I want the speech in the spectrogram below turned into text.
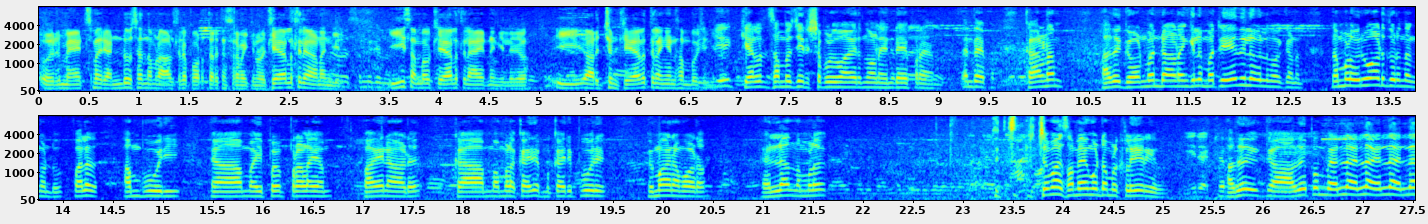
ഒരു മാക്സിമം രണ്ട് ദിവസം നമ്മൾ ആൾക്കാരെ പുറത്തിറക്കാൻ ശ്രമിക്കുന്നു കേരളത്തിലാണെങ്കിൽ ഈ സംഭവം കേരളത്തിലായിരുന്നെങ്കിലോ ഈ അർജുൻ കേരളത്തിൽ എങ്ങനെ സംഭവിച്ചു ഈ കേരളത്തെ സംബന്ധിച്ച് രക്ഷപ്പെടുമായിരുന്നാണ് എന്റെ അഭിപ്രായം. എന്റെ അഭിപ്രായം. കാരണം അത് ഗവൺമെന്റ് ആണെങ്കിലും മറ്റേത് ലെവലിൽ നോക്കിയാണ് നമ്മൾ ഒരുപാട് ദുരന്തം കണ്ടു. പല അമ്പൂരി ഇപ്പം പ്രളയം വയനാട് നമ്മളെ കരി കരിപ്പൂർ വിമാനപാടം എല്ലാം നമ്മൾ തുച്ഛമായ സമയം കൊണ്ട് നമ്മൾ ക്ലിയർ ചെയ്തു. അത് അതിപ്പം എല്ലാ എല്ലാ എല്ലാ എല്ലാ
